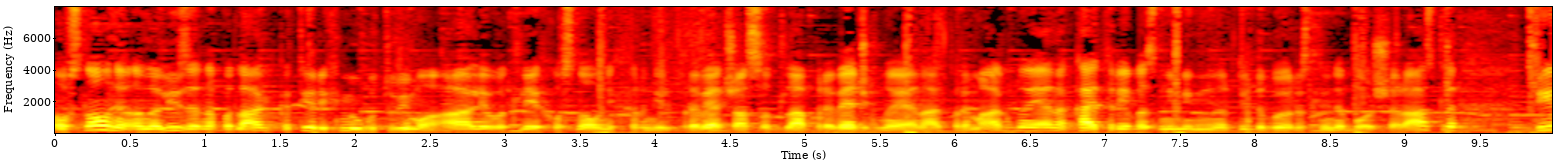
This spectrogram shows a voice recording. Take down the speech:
osnovne analize, na podlagi katerih mi ugotovimo, ali je v tleh osnovnih hranil preveč, ali so tla preveč gnojena ali premalo gnojena, kaj treba z njimi narediti, da bodo rastline boljše rastle. Te,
